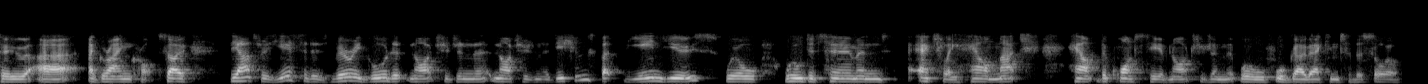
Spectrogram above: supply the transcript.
to uh, a grain crop. The answer is yes, it is very good at nitrogen additions, but the end use will will determine actually how much how the quantity of nitrogen that will will go back into the soil.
